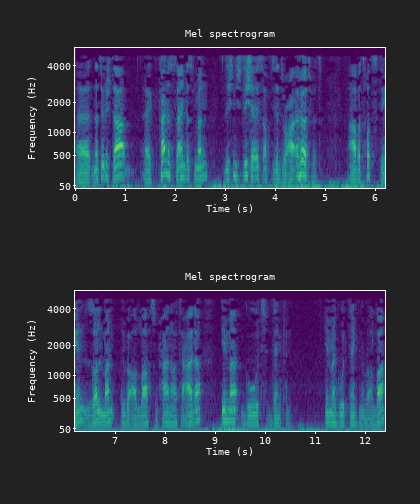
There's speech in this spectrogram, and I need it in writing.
Äh, natürlich da äh, kann es sein, dass man sich nicht sicher ist, ob dieser Dua erhört wird. Aber trotzdem soll man über Allah subhanahu wa ta'ala immer gut denken immer gut denken über Allah.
